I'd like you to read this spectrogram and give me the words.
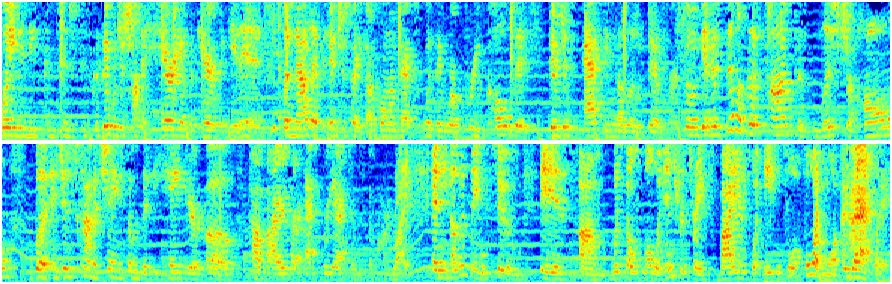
waiving these contingencies because they were just trying to hurry up and hurry up and get in. Yeah. But now that the interest rates are going back to what they were pre-COVID, they're just acting a little different. So again, it's still a good time to list your home, but it just kind of changed some of the behavior of how buyers are act- reacting to the market. Right. And the other thing too is um, with those lower interest rates, buyers were able to afford more. Exactly.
